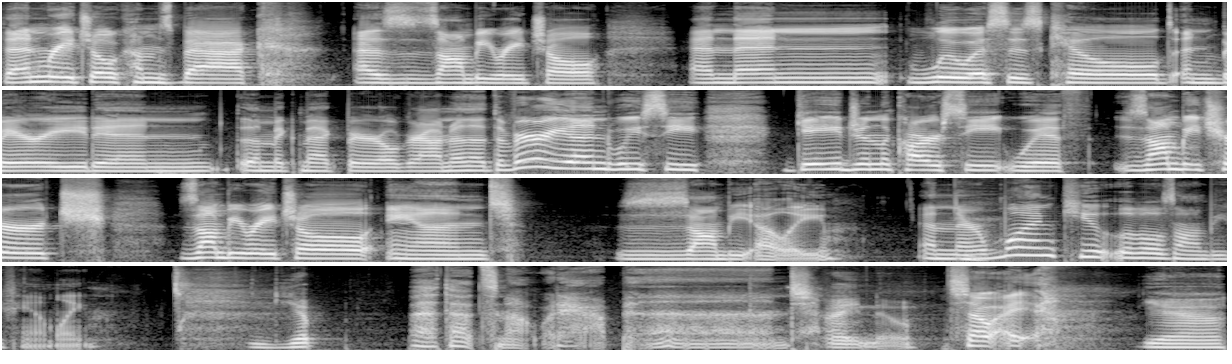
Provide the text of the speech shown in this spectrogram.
then Rachel comes back as zombie Rachel, and then Louis is killed and buried in the Micmac burial ground. And at the very end, we see Gage in the car seat with zombie Church, zombie Rachel, and zombie Ellie. And they're mm. one cute little zombie family. Yep. But that's not what happened. I know. So I Yeah.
